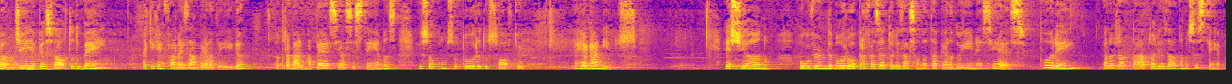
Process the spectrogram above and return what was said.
Bom dia, pessoal, tudo bem? Aqui quem fala é Isabela Veiga. Eu trabalho na PSA Sistemas e sou consultora do software RH Nidos. Este ano, o governo demorou para fazer a atualização da tabela do INSS, porém, ela já está atualizada no sistema.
